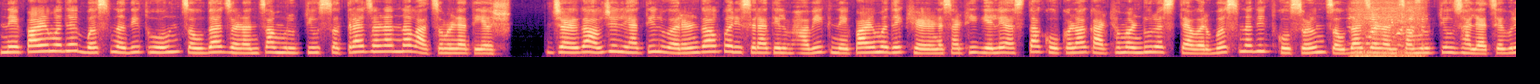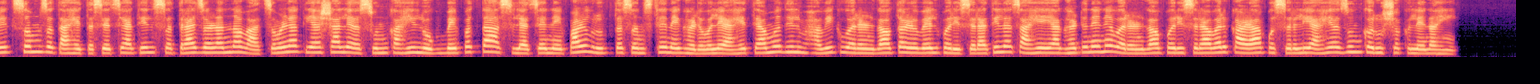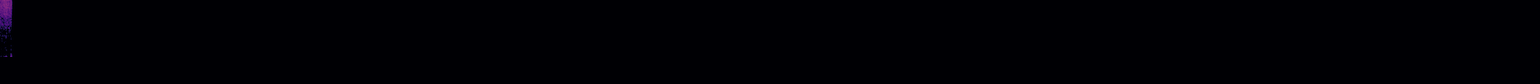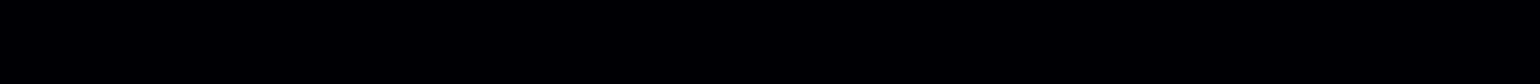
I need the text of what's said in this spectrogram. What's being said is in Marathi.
नेपाळमध्ये बस नदीत होऊन चौदा जणांचा मृत्यू सतरा जणांना वाचवण्यात यश. जळगाव जिल्ह्यातील वरणगाव परिसरातील भाविक नेपाळमध्ये खेळण्यासाठी गेले असता कोकणा काठमांडू रस्त्यावर बस नदीत कोसळून चौदा जणांचा मृत्यू झाल्याचे वृत्त समजत आहे. तसेच यातील सतरा जणांना वाचवण्यात यश आले असून काही लोक बेपत्ता असल्याचे नेपाळ वृत्तसंस्थेने घडवले आहे. त्यामधील भाविक वरणगाव तळवेल परिसरातीलच आहे. या घटनेने वरणगाव परिसरावर काळा पसरली आहे. अजून करू शकले नाही.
